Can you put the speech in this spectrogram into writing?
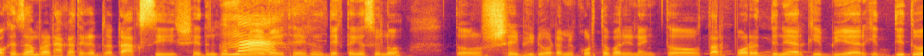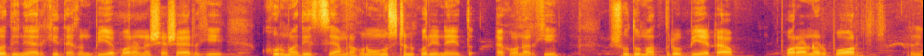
ওকে যে আমরা ঢাকা থেকে ডাকছি সেদিন কিন্তু মেয়ে বাড়ি থেকে কিন্তু দেখতে গেছিল। তো সেই ভিডিওটা আমি করতে পারি নাই। তো তার পরের দিনে আর কি, বিয়ে আর কি, দ্বিতীয় দিনে আর কি, দেখুন, বিয়ে পড়ানোর শেষে আর কি খুরমা দিচ্ছে, আমরা কোনো অনুষ্ঠান করি নাই তো এখন আর কি। শুধুমাত্র বিয়েটা পড়ানোর পর আর কি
